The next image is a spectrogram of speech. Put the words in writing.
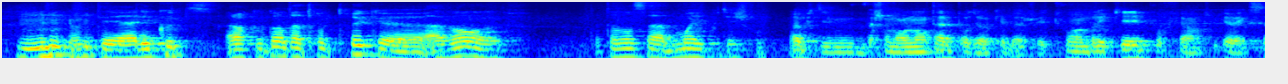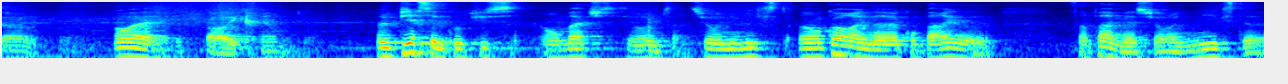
Donc t'es à l'écoute. Alors que quand t'as trop de trucs, euh, avant, euh, t'as tendance à moins écouter, je trouve. Ouais, puis t'es vachement dans le mental pour dire ok, bah, je vais tout imbriquer pour faire un truc avec ça. Ouais. Tu pars avec rien. toi. Le pire, c'est le cocus en match, c'est horrible ça. Sur une mixte. Encore une euh, comparée euh, sympa, mais sur une mixte euh,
